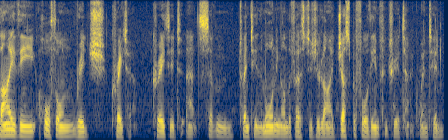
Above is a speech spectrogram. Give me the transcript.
by the Hawthorn Ridge crater created at 7.20 in the morning on the 1st of July, just before the infantry attack went in.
